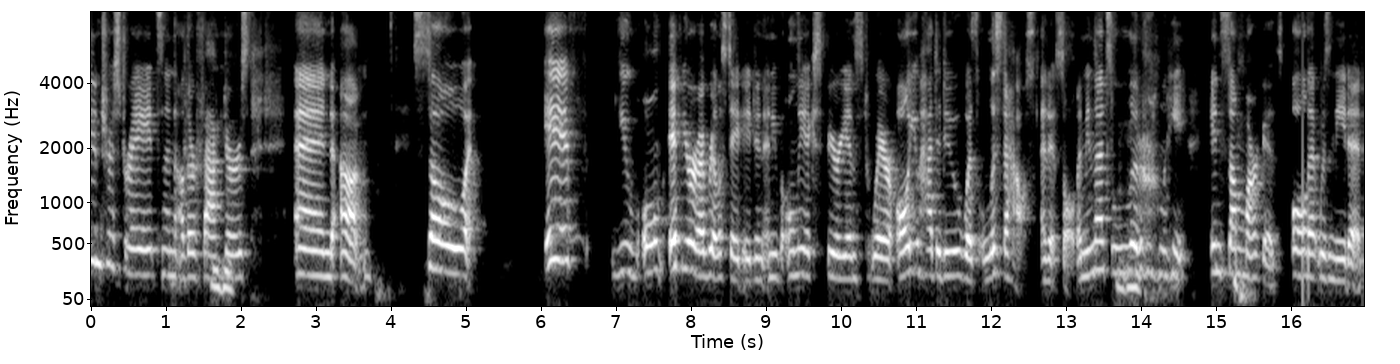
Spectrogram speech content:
interest rates and other mm-hmm. factors. mm -hmm and um, so if you've only, if you're a real estate agent and you've only experienced where all you had to do was list a house and it sold. I mean, that's mm-hmm. literally in some markets all that was needed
